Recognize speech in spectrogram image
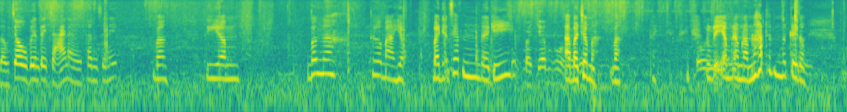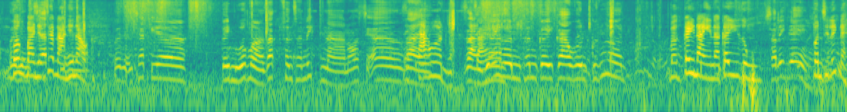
đầu trâu bên tay trái này phân xinic Vâng, thì um, vâng thưa bà Hiệp, bà nhận xét về cái bà châm à bà Trâm à? Vâng, Tôi- lúc đấy em em làm lát mất cây rồi. Vâng, bà nhận xét là như nào ạ? tôi nhận xét cái cây lúa mà rắc phân sanic là nó sẽ dài cao hơn nhỉ dài, Dài dễ hơn. hơn. thân cây cao hơn cứng hơn Vâng, cây này là cây dùng sanic đấy phân silic này.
